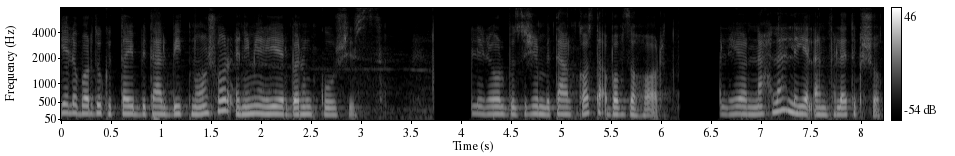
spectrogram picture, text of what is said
جالي برضو ال type بتاع ال B 12 انيميا اللي هي ال pernicious اللي هو ال position بتاع ال cast above the heart اللي هي النحلة اللي هي ال anaphylactic shock.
